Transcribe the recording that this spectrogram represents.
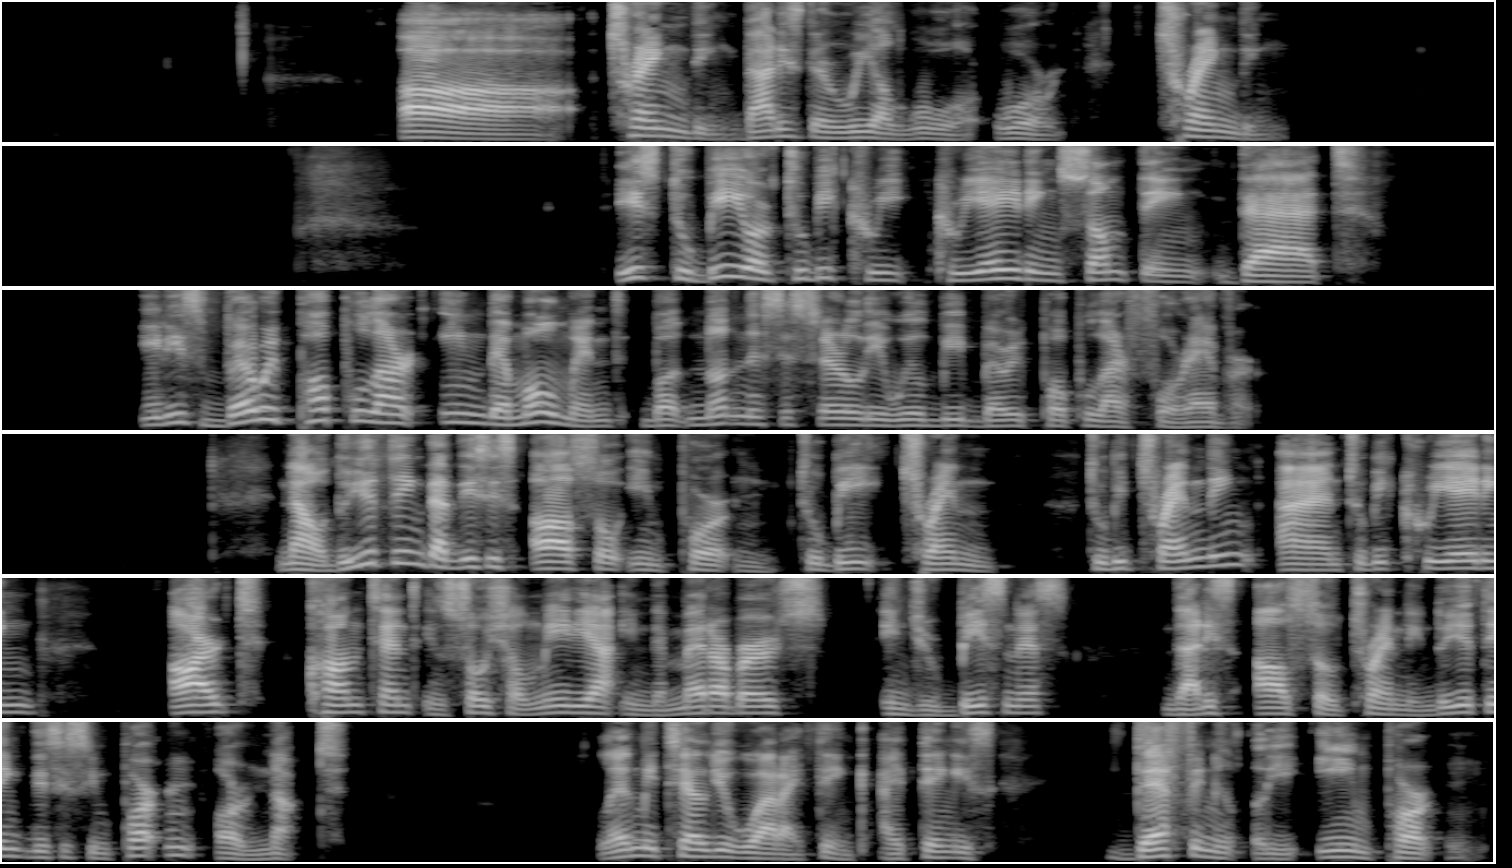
uh trending. That is the real word. Trending. is to be or to be cre- creating something that it is very popular in the moment but not necessarily will be very popular forever now do you think that this is also important to be trend to be trending and to be creating art content in social media in the metaverse in your business that is also trending do you think this is important or not let me tell you what I think. I think it's definitely important.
